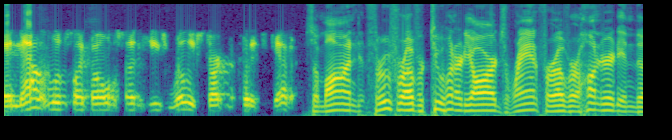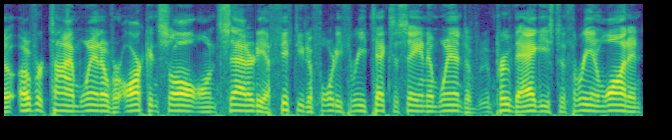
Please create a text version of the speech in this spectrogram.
And now it looks like all of a sudden he's really starting to put it together. So Mond threw for over 200 yards, ran for over 100 in the overtime win over Arkansas on Saturday, a 50 to 43 Texas A&M win to improve the Aggies to three and one. And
